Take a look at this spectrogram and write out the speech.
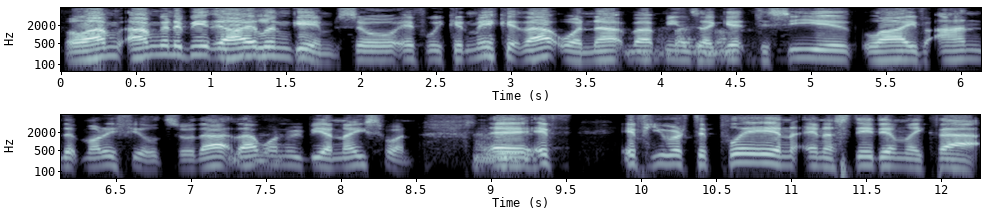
well, I'm I'm going to be at the Ireland game, so if we can make it that one, that that means I get to see you live and at Murrayfield. So that that one would be a nice one. Uh, if if you were to play in in a stadium like that,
